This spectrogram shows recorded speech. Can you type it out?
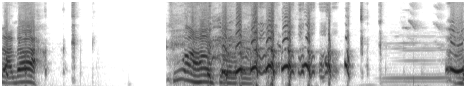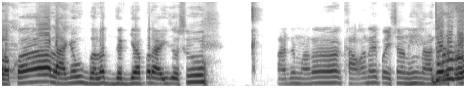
દાદા શું કરો બાપા લાગે હું ગલત જગ્યા પર આવી જશું આજે મારા ખાવાના પૈસા નહીં ના જો, જો, જો.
